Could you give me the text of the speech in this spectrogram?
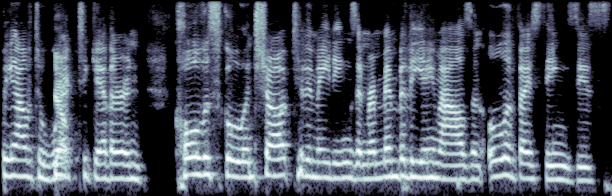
being able to work together and call the school and show up to the meetings and remember the emails and all of those things is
